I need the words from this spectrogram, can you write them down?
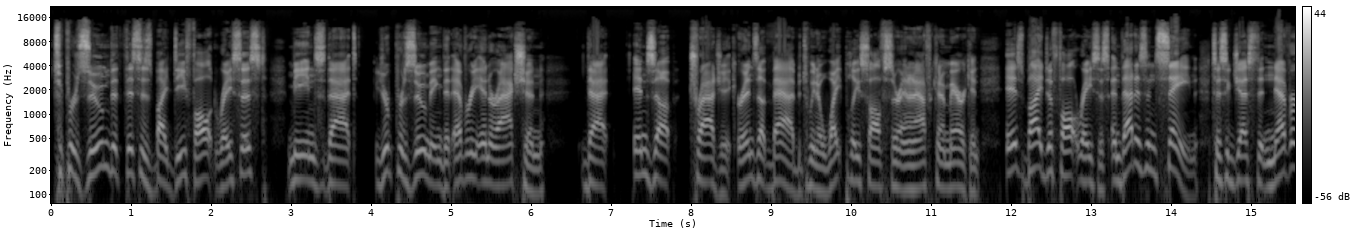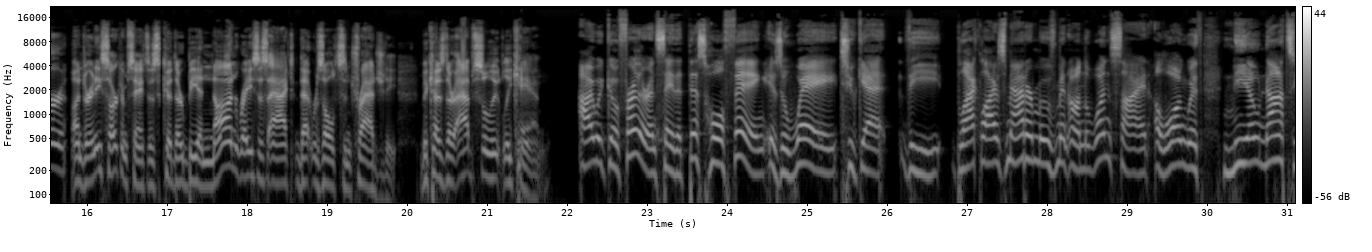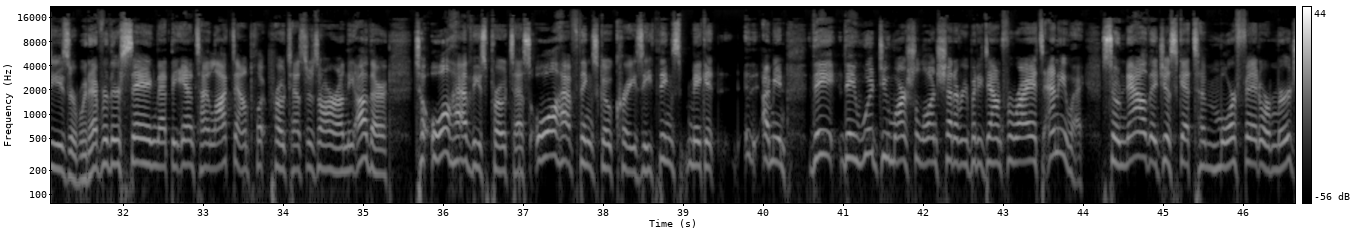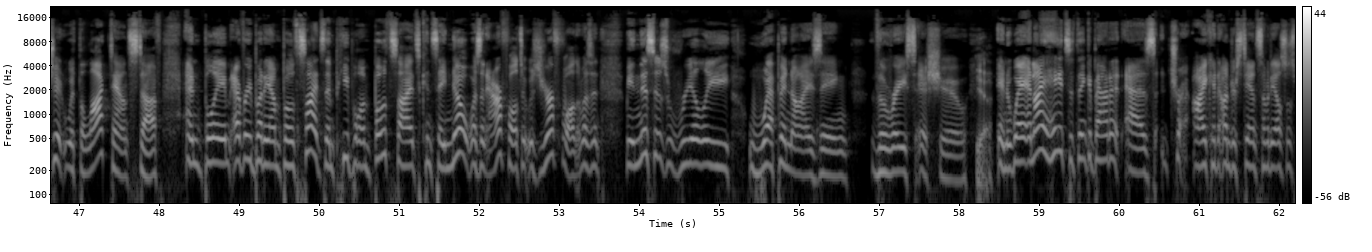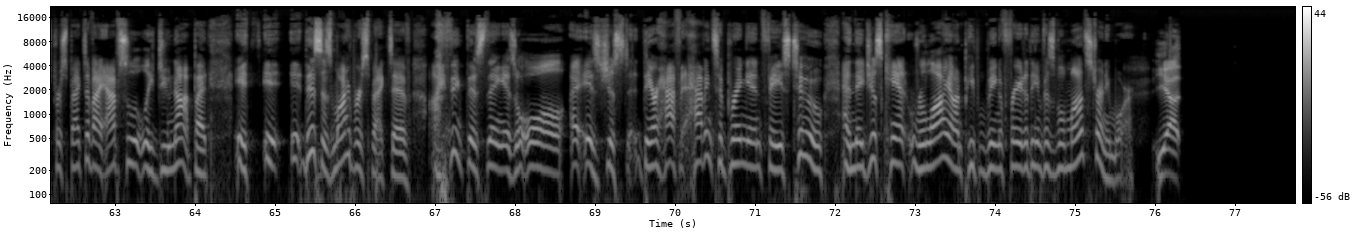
To presume that this is by default racist means that you're presuming that every interaction that ends up tragic or ends up bad between a white police officer and an African American is by default racist. And that is insane to suggest that never, under any circumstances, could there be a non racist act that results in tragedy because there absolutely can. I would go further and say that this whole thing is a way to get the Black Lives Matter movement on the one side, along with neo Nazis or whatever they're saying that the anti lockdown pl- protesters are on the other, to all have these protests, all have things go crazy, things make it I mean, they they would do martial law and shut everybody down for riots anyway. So now they just get to morph it or merge it with the lockdown stuff and blame everybody on both sides. Then people on both sides can say, "No, it wasn't our fault. It was your fault. It wasn't." I mean, this is really weaponizing the race issue Yeah. in a way. And I hate to think about it as tr- I could understand somebody else's perspective. I absolutely do not. But it, it, it this is my perspective. I think this thing is all is just they're have, having to bring in phase two, and they just can't rely on people being afraid of the invisible monster anymore. Yeah,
